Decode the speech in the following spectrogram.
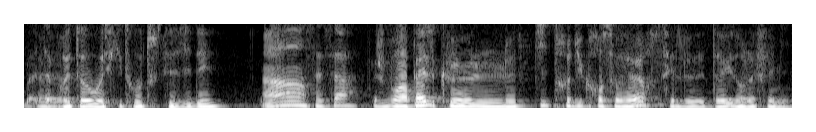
Bah, D'après toi, où est-ce qu'il trouve toutes ces idées? Ah, c'est ça. Je vous rappelle que le titre du crossover, c'est le deuil dans la famille.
